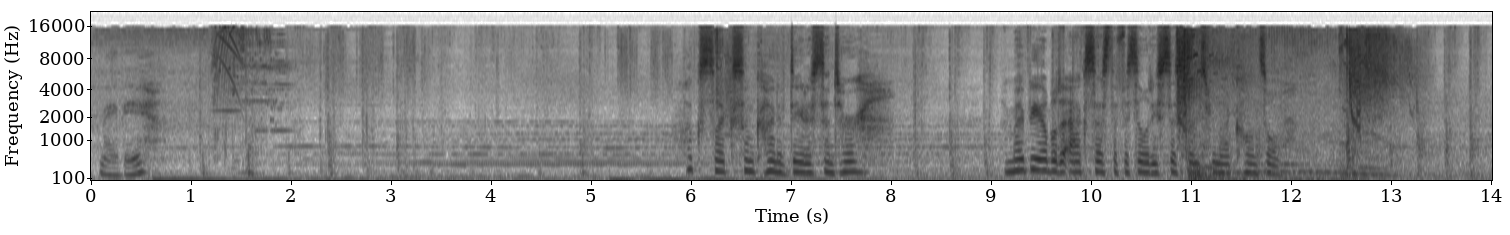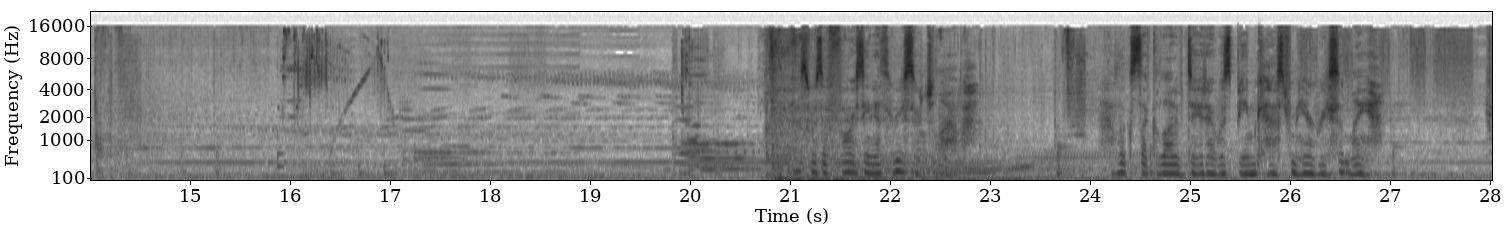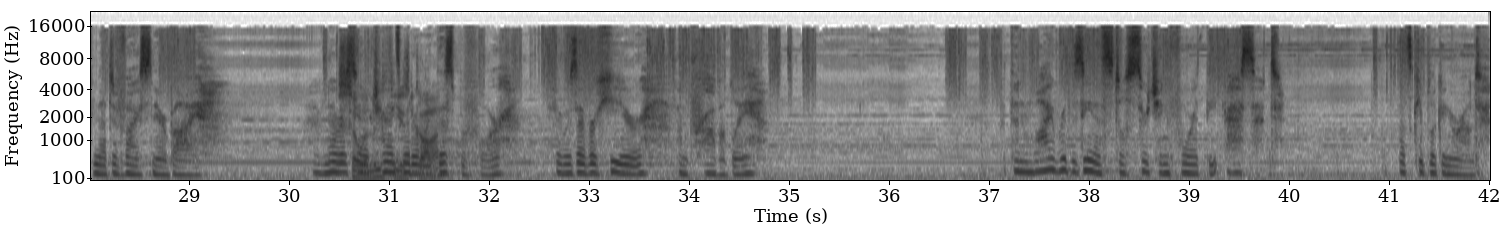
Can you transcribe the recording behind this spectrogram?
Maybe. Looks like some kind of data center. I might be able to access the facility systems from that console. Was a Far Zenith research lab. It looks like a lot of data was beamcast from here recently. From that device nearby. I've never So seen a transmitter like this before. If it was ever here, then probably. But then why were the Zeniths still searching for it, the asset? Let's keep looking around.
